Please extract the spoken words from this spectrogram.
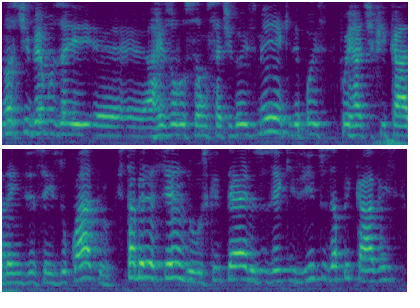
nós tivemos aí é, a resolução 726 que depois foi ratificada em 16 do 4, estabelecendo os critérios, os requisitos aplicáveis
